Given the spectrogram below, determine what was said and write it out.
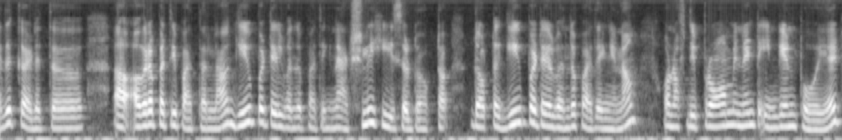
அதுக்கு அடுத்து அவரை பற்றி பார்த்துடலாம் கீவ் பட்டேல் வந்து பார்த்தீங்கன்னா actually he is a doctor doctor Gieve Patel வந்து பார்த்தீங்கன்னா one of the prominent Indian poet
